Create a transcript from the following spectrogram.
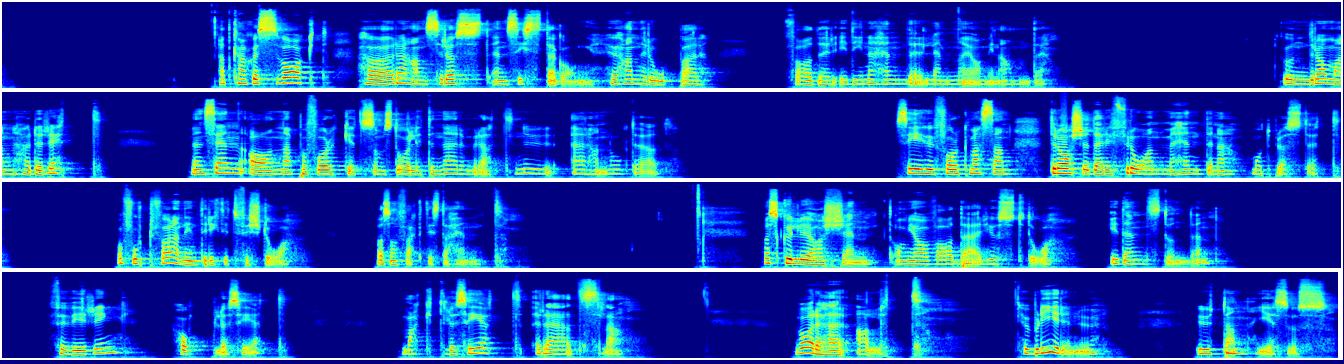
Att kanske svagt höra hans röst en sista gång, hur han ropar Fader, i dina händer lämnar jag min ande. Undra om han hörde rätt, men sen ana på folket som står lite närmre att nu är han nog död. Se hur folkmassan drar sig därifrån med händerna mot bröstet och fortfarande inte riktigt förstå vad som faktiskt har hänt. Vad skulle jag ha känt om jag var där just då, i den stunden? Förvirring, hopplöshet, maktlöshet, rädsla. Var det här allt? Hur blir det nu utan Jesus?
